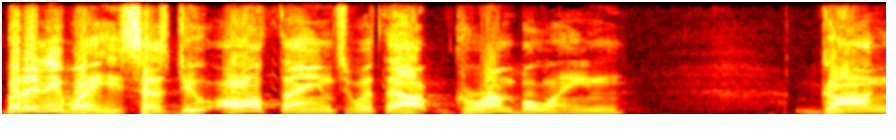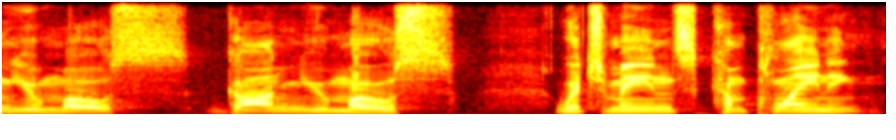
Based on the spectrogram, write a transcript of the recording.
But anyway, he says, Do all things without grumbling, gonumos, gonumos, which means complaining.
